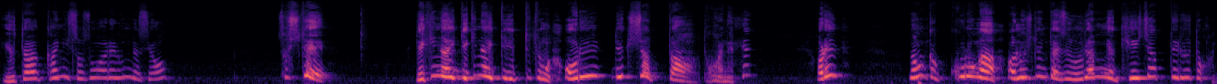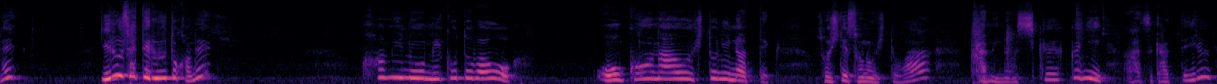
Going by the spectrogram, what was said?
豊かに注がれるんですよ。そしてできないできないって言っててもあれ？できちゃった。とかね。あれ？なんか心があの人に対する恨みが消えちゃってるとかね。許せてるとかね。神の御言葉を行う人になっていくそしてその人は神の祝福に預かっている。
